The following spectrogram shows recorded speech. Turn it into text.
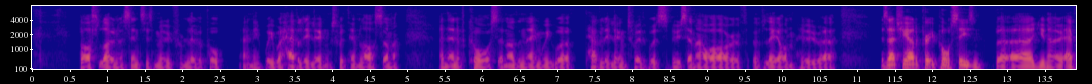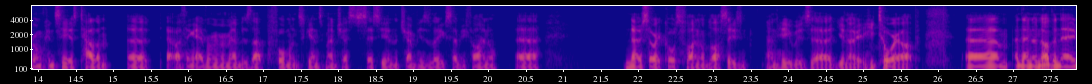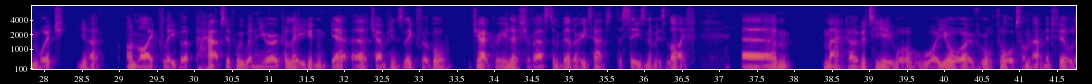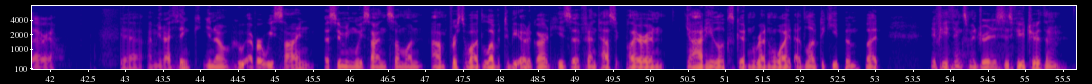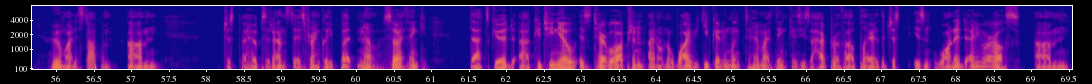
Barcelona since his move from Liverpool, and we were heavily linked with him last summer. And then, of course, another name we were heavily linked with was Houssem Aouar of, of Lyon, who uh, has actually had a pretty poor season, but uh, you know everyone can see his talent. Uh, I think everyone remembers that performance against Manchester City in the Champions League semi-final. Uh, no, sorry, quarter final last season, and he was, uh, you know, he tore it up. Um, and then another name, which you know, unlikely, but perhaps if we win the Europa League and get uh, Champions League football, Jack Grealish of Aston Villa, he's had the season of his life. Um, Mac, over to you. What what are your overall thoughts on that midfield area? Yeah, I mean, I think you know whoever we sign, assuming we sign someone. Um, first of all, I'd love it to be Odegaard. He's a fantastic player, and God, he looks good in red and white. I'd love to keep him, but if he thinks Madrid is his future, then who am I to stop him? Um, just I hope Zidane stays, frankly, but no. So I think that's good. Uh, Coutinho is a terrible option. I don't know why we keep getting linked to him. I think because he's a high profile player that just isn't wanted anywhere else. Um,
